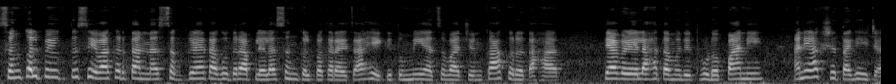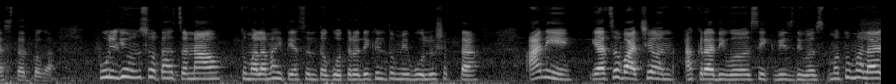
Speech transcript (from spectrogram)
संकल्पयुक्त सेवा करताना सगळ्यात अगोदर आपल्याला संकल्प करायचा आहे की तुम्ही याचं वाचन का करत आहात? त्यावेळेला हातामध्ये थोडं पाणी आणि अक्षता घ्यायच्या असतात बघा. फूल घेऊन स्वतःचं नाव तुम्हाला माहिती असेल तर गोत्र देखील तुम्ही बोलू शकता. आणि याचं वाचन अकरा दिवस एकवीस दिवस मग तुम्हाला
